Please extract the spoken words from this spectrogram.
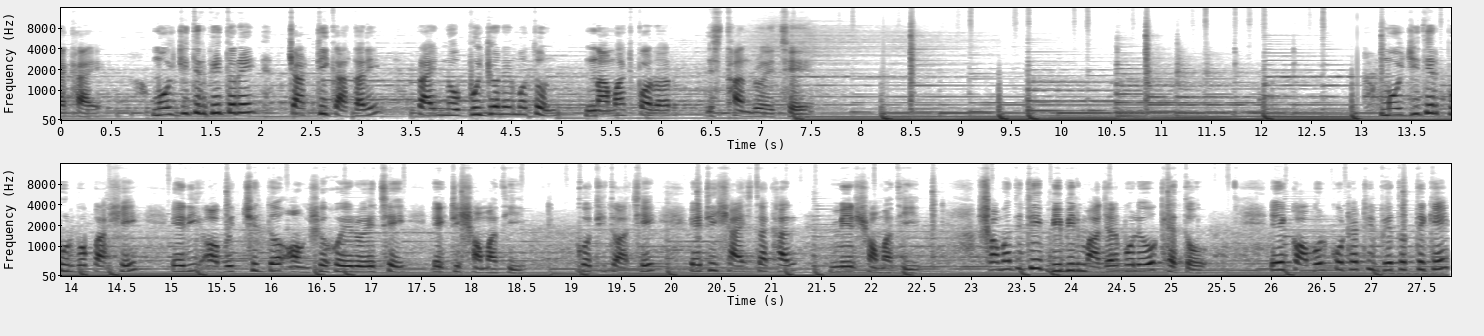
দেখায়। মসজিদের ভিতরে চারটি কাতারে প্রায় নব্বই জনের মতন নামাজ পড়ার স্থান রয়েছে। মসজিদের পূর্ব পাশে এরই অবিচ্ছেদ্য অংশ হয়ে রয়েছে একটি সমাধি। কথিত আছে, এটি শায়স্তা খার মেয়ের সমাধি। সমাধিটি বিবির মাজার বলেও খ্যাত। এই কবর কোঠাটির ভেতর থেকে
